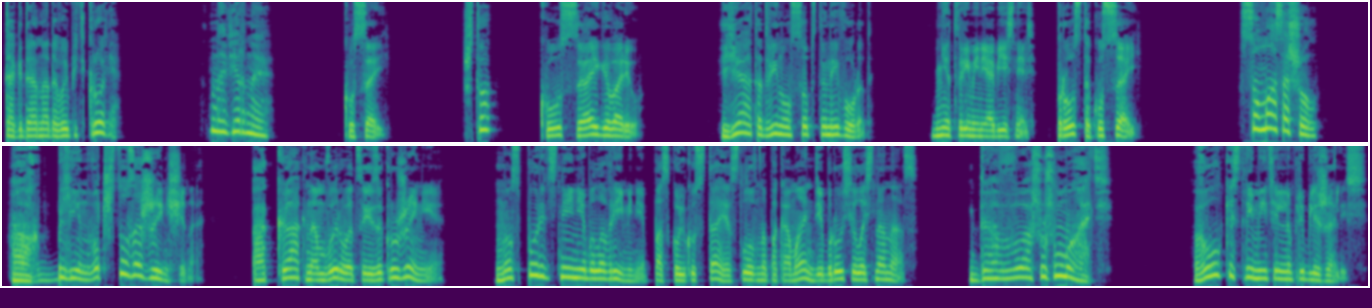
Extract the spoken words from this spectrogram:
Тогда надо выпить крови. Наверное. Кусай. Что? Кусай, говорю. Я отодвинул собственный ворот. Нет времени объяснять. Просто кусай. С ума сошел? Ах, блин, вот что за женщина? А как нам вырваться из окружения? Но спорить с ней не было времени, поскольку стая словно по команде бросилась на нас. Да вашу ж мать! Волки стремительно приближались.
